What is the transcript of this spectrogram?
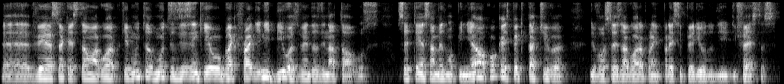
é, vê essa questão agora? Porque muitos, muitos dizem que o Black Friday inibiu as vendas de Natal. Você, você tem essa mesma opinião? Qual é a expectativa de vocês agora para esse período de, de festas?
